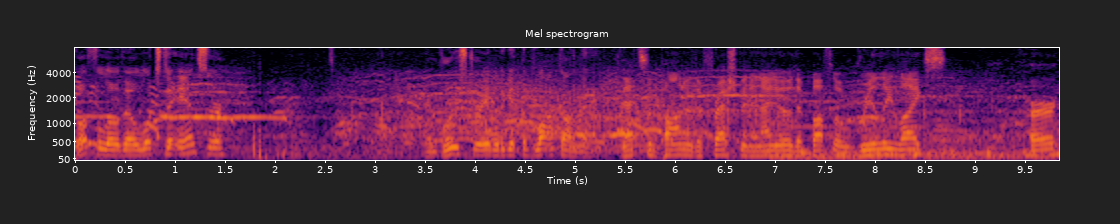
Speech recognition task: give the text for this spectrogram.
Buffalo, though, looks to answer. And Brewster able to get the block on that. That's Zampano, the freshman, and I know that Buffalo really likes her.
